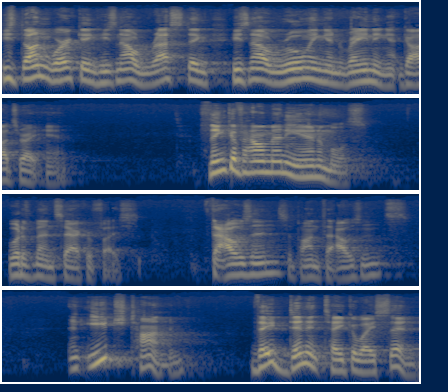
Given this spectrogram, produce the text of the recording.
He's done working. He's now resting. He's now ruling and reigning at God's right hand. Think of how many animals would have been sacrificed thousands upon thousands. And each time, they didn't take away sin.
